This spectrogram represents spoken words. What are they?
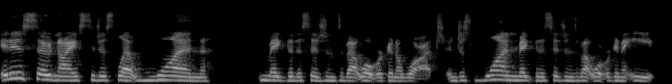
it is so nice to just let one make the decisions about what we're going to watch and just one make the decisions about what we're going to eat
